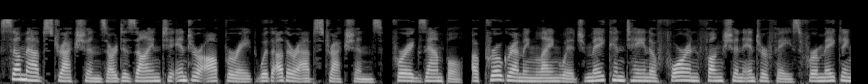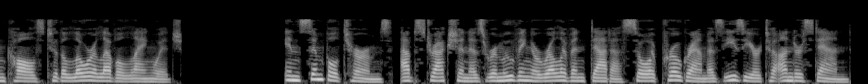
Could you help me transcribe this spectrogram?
Some abstractions are designed to interoperate with other abstractions, for example, a programming language may contain a foreign function interface for making calls to the lower-level language. In simple terms, abstraction is removing irrelevant data so a program is easier to understand.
